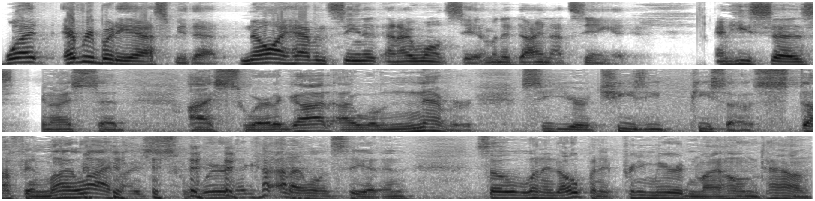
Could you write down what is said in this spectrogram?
"What? Everybody asked me that. No, I haven't seen it, and I won't see it. I'm going to die not seeing it." And he says, And I said, I swear to God, I will never see your cheesy piece of stuff in my life. I swear to God, I won't see it. And so when it opened, it premiered in my hometown.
